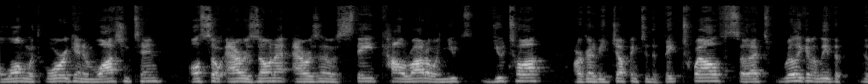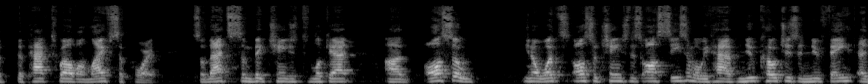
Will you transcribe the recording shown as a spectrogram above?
along with Oregon and Washington. Also, Arizona, Arizona State, Colorado, and U- Utah are going to be jumping to the Big 12. So that's really going to leave the, the, the Pac 12 on life support. So that's some big changes to look at. Uh, also, you know what's also changed this off season? Well, we have new coaches and new fa- uh,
